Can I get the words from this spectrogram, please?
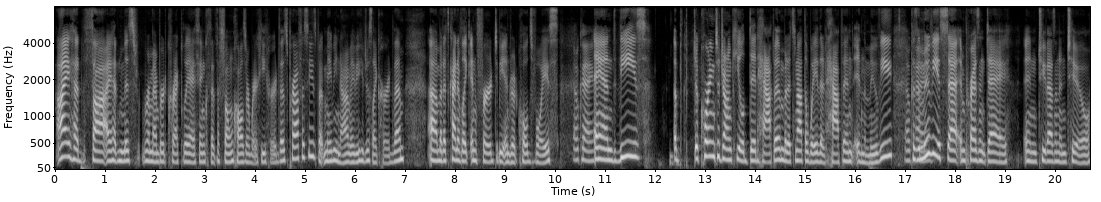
I had thought I had misremembered correctly. I think that the phone calls are where he heard those prophecies, but maybe not. Maybe he just like heard them. Um, but it's kind of like inferred to be Indrid Cold's voice. Okay. And these, according to John Keel, did happen, but it's not the way that it happened in the movie. Because the movie is set in present day in 2002.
